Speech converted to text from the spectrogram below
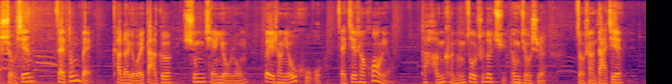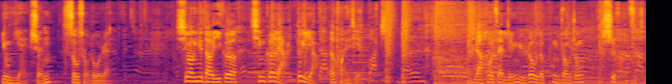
首先，在东北看到有位大哥胸前有龙，背上有虎，在街上晃悠，他很可能做出的举动就是走上大街。用眼神搜索路人，希望遇到一个亲哥俩对眼的环节，然后在灵与肉的碰撞中释放自己。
